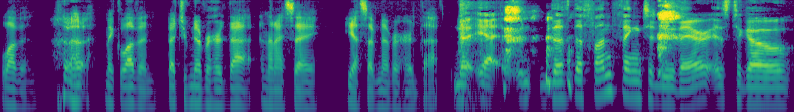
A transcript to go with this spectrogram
Lovin. McLovin. Bet you've never heard that. And then I say, yes, I've never heard that. No, yeah. The the fun thing to do there is to go,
